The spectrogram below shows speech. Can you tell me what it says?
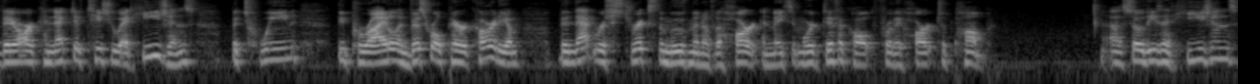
there are connective tissue adhesions between the parietal and visceral pericardium, then that restricts the movement of the heart and makes it more difficult for the heart to pump. Uh, so these adhesions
